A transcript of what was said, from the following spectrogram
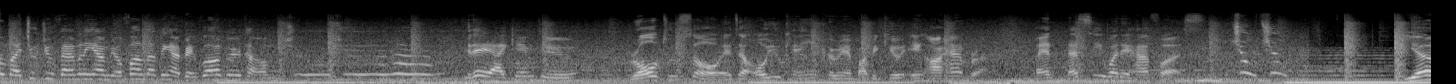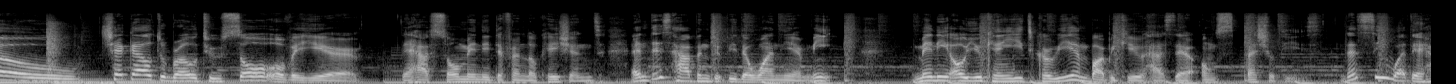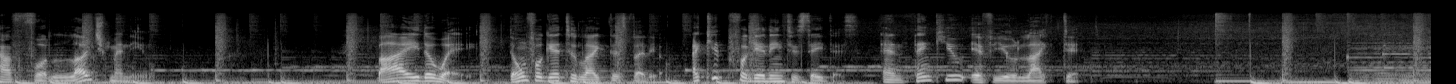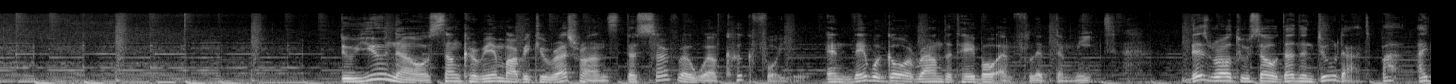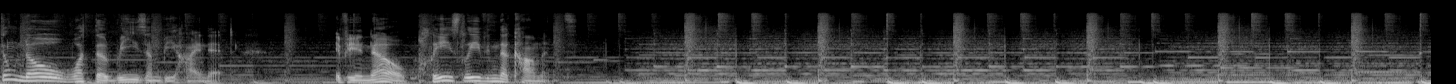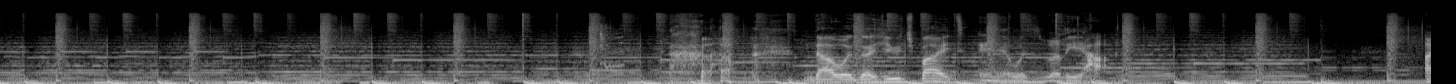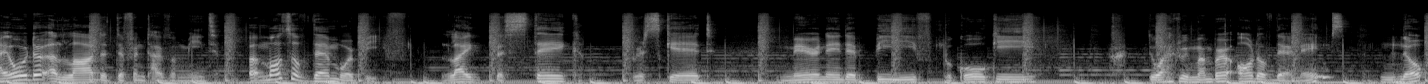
Hello, my Choo Choo family. I'm your fun-loving epic vlogger, Tom Choo Choo. Today I came to Road to Seoul. It's an all-you-can-eat Korean barbecue in Alhambra. And let's see what they have for us. Choo Choo! Yo, check out the Road to Seoul over here. They have so many different locations, and this happened to be the one near me. Many all-you-can-eat Korean barbecue has their own specialties. Let's see what they have for lunch menu. By the way, don't forget to like this video. I keep forgetting to say this, and thank you if you liked it. Do you know some Korean barbecue restaurants, the server will cook for you and they will go around the table and flip the meat. This Road to Seoul doesn't do that, but I don't know what the reason behind it. If you know, please leave in the comments. That was a huge bite and it was really hot. I ordered a lot of different types of meat, but most of them were beef, like the steak, brisket, marinated beef, bulgogi. Do I remember all of their names? Nope.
